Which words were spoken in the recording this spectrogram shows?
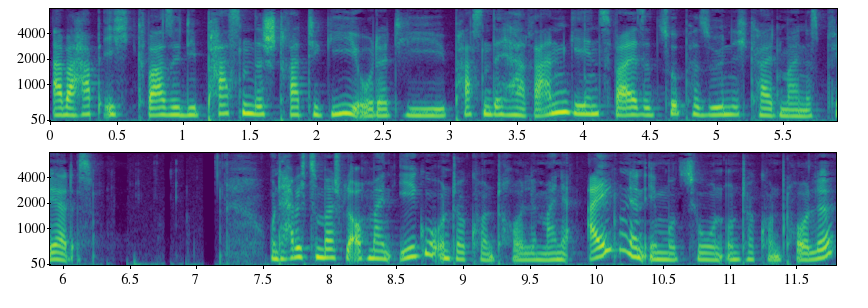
aber habe ich quasi die passende Strategie oder die passende Herangehensweise zur Persönlichkeit meines Pferdes. Und habe ich zum Beispiel auch mein Ego unter Kontrolle, meine eigenen Emotionen unter Kontrolle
